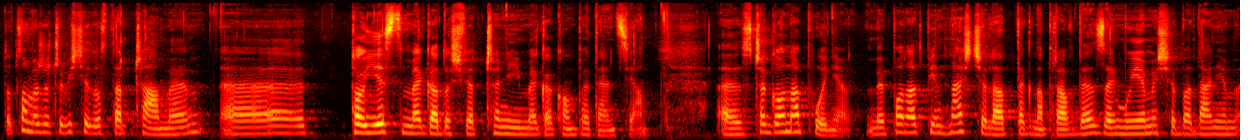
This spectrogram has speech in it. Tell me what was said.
To, co my rzeczywiście dostarczamy, e, to jest mega doświadczenie i mega kompetencja. E, Z czego ona płynie? My ponad 15 lat tak naprawdę zajmujemy się badaniem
